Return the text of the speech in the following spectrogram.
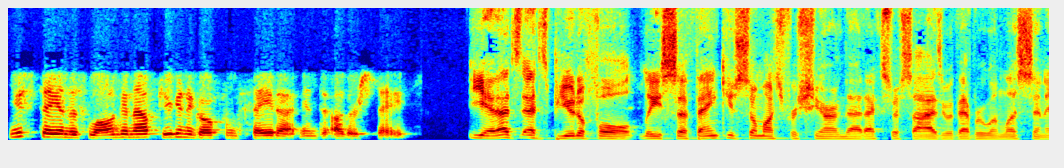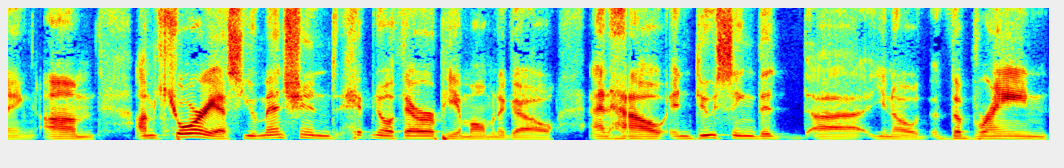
You stay in this long enough, you're going to go from theta into other states. Yeah, that's that's beautiful, Lisa. Thank you so much for sharing that exercise with everyone listening. Um, I'm curious. You mentioned hypnotherapy a moment ago, and how inducing the uh, you know the brain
